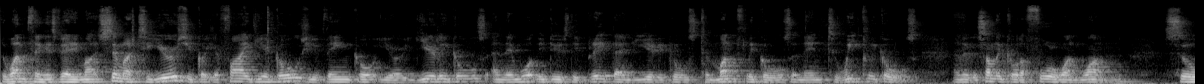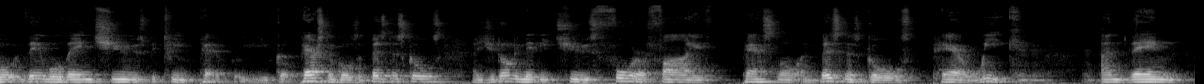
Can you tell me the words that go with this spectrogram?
the one thing is very much similar to yours. You've got your five-year goals. You've then got your yearly goals, and then what they do is they break down the yearly goals to monthly goals and then to weekly goals. And they've got something called a four-one-one. So they will then choose between pe- you've got personal goals and business goals, and you'd only maybe choose four or five personal and business goals per week Mhm, mhm. And then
